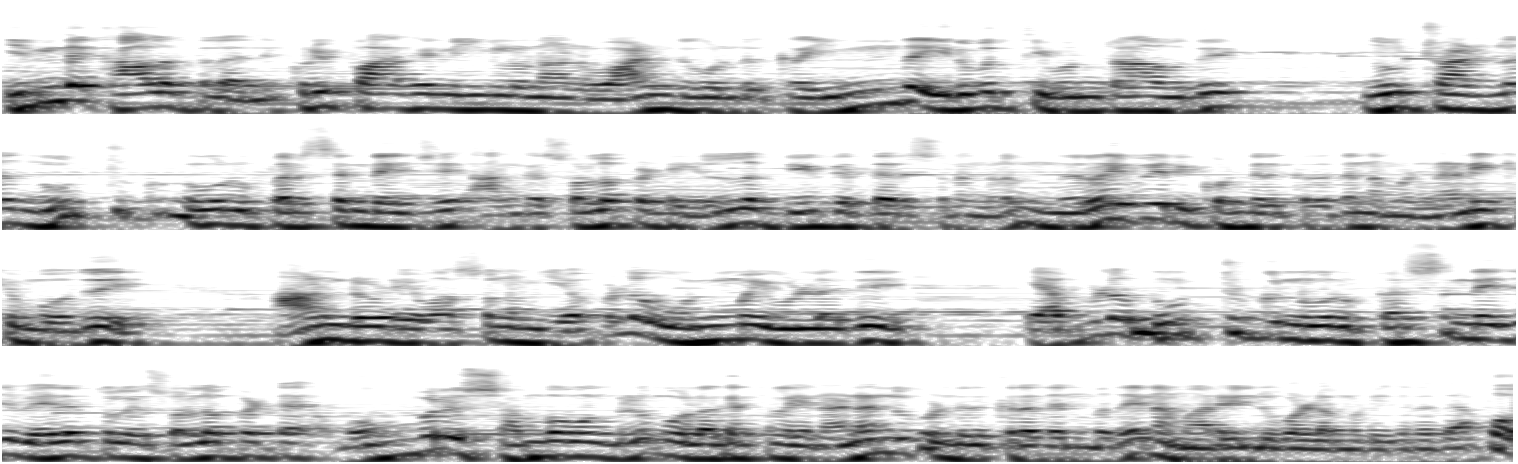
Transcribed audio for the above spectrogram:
இந்த காலத்துல குறிப்பாக நீங்களும் நான் வாழ்ந்து கொண்டிருக்கிற இந்த இருபத்தி ஒன்றாவது நூற்றாண்டுல நூற்றுக்கு நூறு பெர்சன்டேஜ் அங்க சொல்லப்பட்ட எல்லா தீர்க்க தரிசனங்களும் நிறைவேறி கொண்டிருக்கிறத நம்ம நினைக்கும் போது ஆண்டோடைய வசனம் எவ்வளவு உண்மை உள்ளது எவ்வளோ நூற்றுக்கு நூறு பெர்சன்டேஜ் வேதத்துல சொல்லப்பட்ட ஒவ்வொரு சம்பவங்களும் உலகத்தில் நடந்து கொண்டிருக்கிறது என்பதை நாம் அறிந்து கொள்ள முடிகிறது. அப்போ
